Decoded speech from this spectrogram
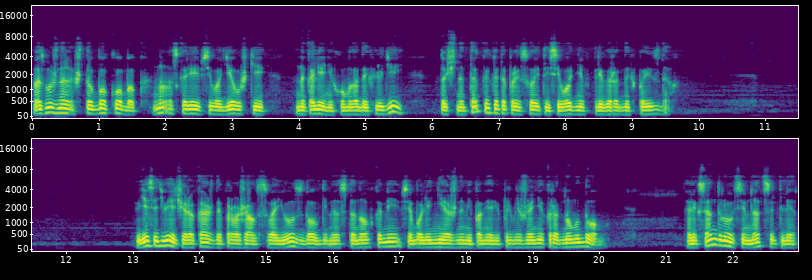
Возможно, что бок о бок, но, скорее всего, девушки на коленях у молодых людей, точно так, как это происходит и сегодня в пригородных поездах. В 10 вечера каждый провожал свою с долгими остановками, все более нежными по мере приближения к родному дому. Александру 17 лет.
